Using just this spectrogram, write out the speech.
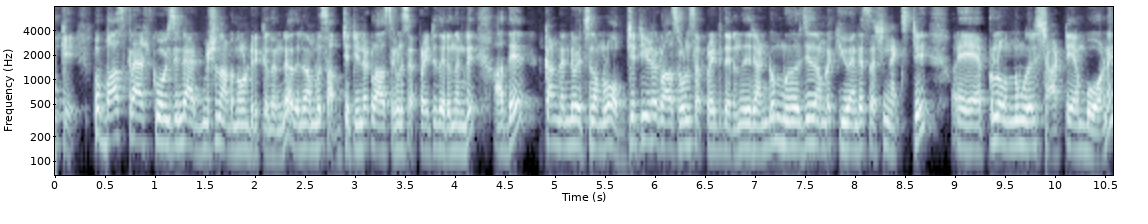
ഓക്കെ ഇപ്പൊ ബാസ് ക്രാഷ് കോഴ്സിന്റെ അഡ്മിഷൻ നടന്നുകൊണ്ടിരിക്കുന്നുണ്ട്. അതിൽ നമ്മൾ സബ്ജക്റ്റിന്റെ ക്ലാസ്സുകൾ സെപ്പറേറ്റ് തരുന്നുണ്ട്. അതേ കണ്ടന്റ് വെച്ച് നമ്മൾ ഒബ്ജക്റ്റീവിന്റെ ക്ലാസ്സുകളും സെപ്പറേറ്റ് തരുന്നത് രണ്ടും മേർജ് നമ്മുടെ Q and session next April ഒന്ന് മുതൽ സ്റ്റാർട്ട് ചെയ്യാൻ പോവാണ്.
